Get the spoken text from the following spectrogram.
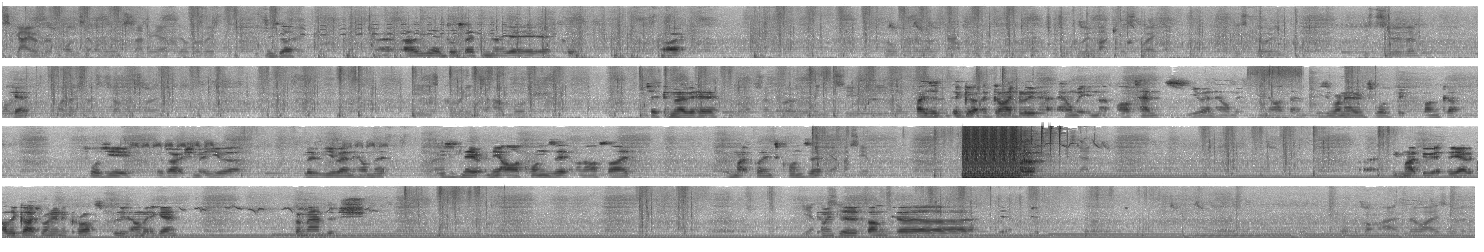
There's a guy over at Quonset on the other side of the airfield, Robbie. He's Who's that? Uh, oh yeah, door's open now. Yeah, yeah, yeah. Cool. All right. Cool, but that guy could have given me a little bit. He's coming back this way. He's going. There's two of them. One, Okay. Oh no, it's not. It's a zombie. Sorry. He's coming into ambush. So coming over here. Yeah, so I'm going into the. Oh, there's a, a, a guy blue helmet in our tents. UN helmet in our tent. He's running over towards the bunker. Towards you, the direction where you are. Blue UN helmet. Where? He's near near our Quonset on our side. He might go into Quonset. Yeah, I see him. He's dead. He might be. Yeah, other guys running across. Blue helmet again. From ambush. Yep. Coming to the bunker. Yeah. I've got no eyes in the minute.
